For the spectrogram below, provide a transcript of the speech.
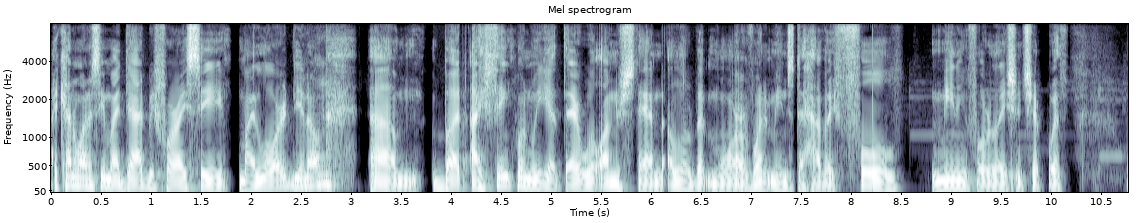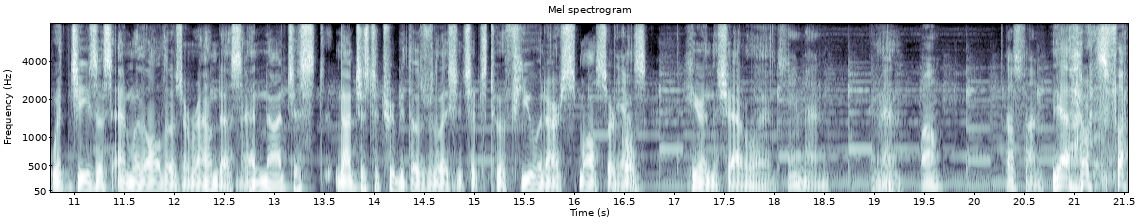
I kind of want to see my dad before I see my Lord, you know. Mm-hmm. Um, but I think when we get there, we'll understand a little bit more of what it means to have a full, meaningful relationship with with Jesus and with all those around us, and not just not just attribute those relationships to a few in our small circles yeah. here in the Shadowlands. Amen. Amen. Yeah. Well, that was fun. Yeah, that was fun.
